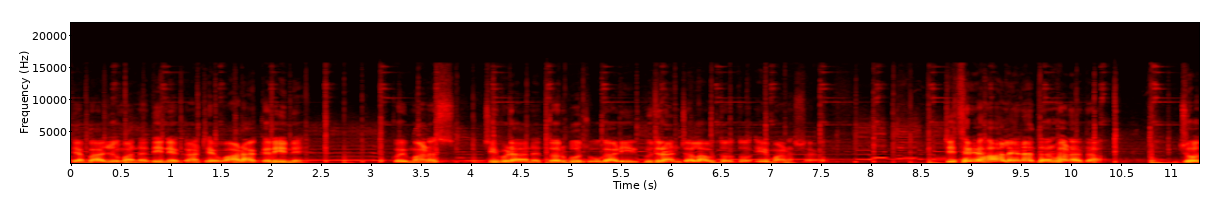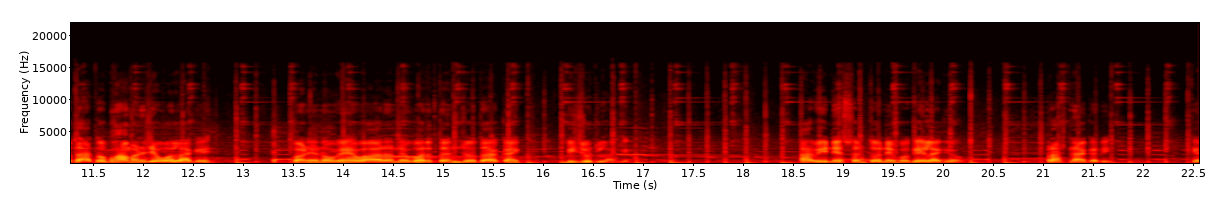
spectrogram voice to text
ત્યાં બાજુમાં નદીને કાંઠે વાડા કરીને કોઈ માણસ ચીભડા અને તરબૂચ ઉગાડી ગુજરાન ચલાવતો હતો એ માણસ આવ્યો. ચિથરે હાલ એના દરહણ હતા. જોતા તો ભામણ જેવો લાગે, પણ એનો વ્યવહાર અને વર્તન જોતા કંઈક બીજું જ લાગે. આવીને સંતોને પગે લાગ્યો, પ્રાર્થના કરી કે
